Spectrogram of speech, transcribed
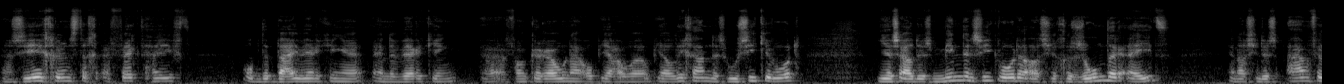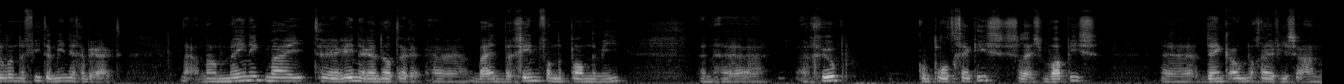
een zeer gunstig effect heeft op de bijwerkingen en de werking uh, van corona op, uh, op jouw lichaam. Dus hoe ziek je wordt. Je zou dus minder ziek worden als je gezonder eet en als je dus aanvullende vitamine gebruikt. Nou, nou meen ik mij te herinneren dat er uh, bij het begin van de pandemie een, uh, een groep complotgekkies slash wappies, uh, denk ook nog even aan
